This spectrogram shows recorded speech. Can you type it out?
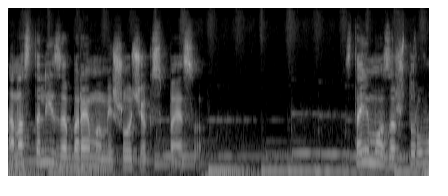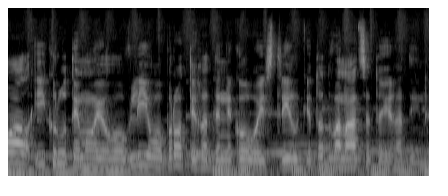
А на столі заберемо мішочок з песо. Стаємо за штурвал і крутимо його вліво проти годинникової стрілки до 12 години.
